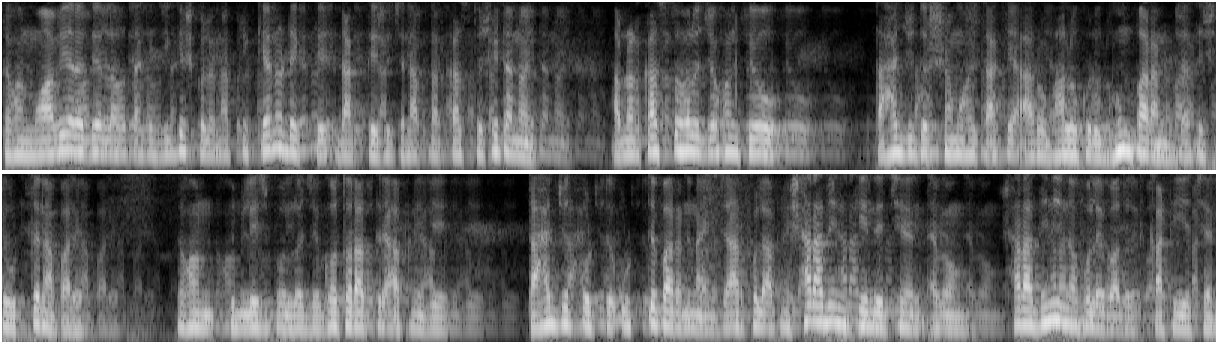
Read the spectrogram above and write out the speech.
তখন মোয়াবিয়া রাজি আল্লাহ তাকে জিজ্ঞেস করলেন, আপনি কেন ডাকতে ডাকতে এসেছেন? আপনার কাজ তো সেটা নয়। আপনার কাজ তো হলো যখন কেউ তাহাজুদের সময় তাকে আরও ভালো করে ঘুম পাড়ানো যাতে সে উঠতে না পারে। তখন ইবলিস বলল যে গত রাত্রে আপনি যে তাহাজুদ পড়তে উঠতে পারেন নাই যার ফলে আপনি সারাদিন কেঁদেছেন এবং সারাদিনই নফল এবাদত কাটিয়েছেন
